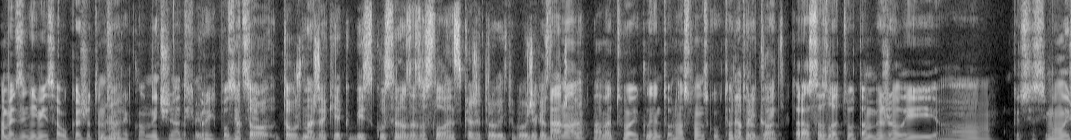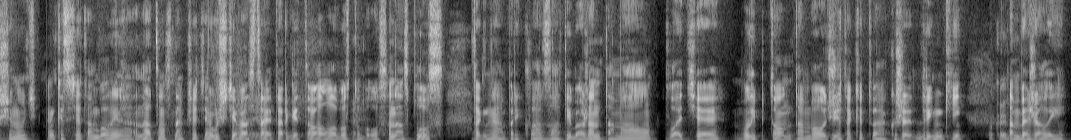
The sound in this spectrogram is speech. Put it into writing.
a medzi nimi sa ukáže ten tvoj reklamný, či na tých prvých A pozíciách. to, to už máš nejaký akoby skúsenosť zo Slovenska, že to robí kto povie, že Áno, máme tu aj klientov na Slovensku, ktorí to Napríklad? robili. Teraz sa z letu tam bežali, uh, keď ste si mohli šinúť, keď ste tam boli na, na tom Snapchate, určite vás to aj targetovalo, lebo to bolo 18+. Plus. Tak napríklad Zlatý bažan tam mal v lete, Lipton tam bol, čiže takéto akože drinky OK. tam bežali.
